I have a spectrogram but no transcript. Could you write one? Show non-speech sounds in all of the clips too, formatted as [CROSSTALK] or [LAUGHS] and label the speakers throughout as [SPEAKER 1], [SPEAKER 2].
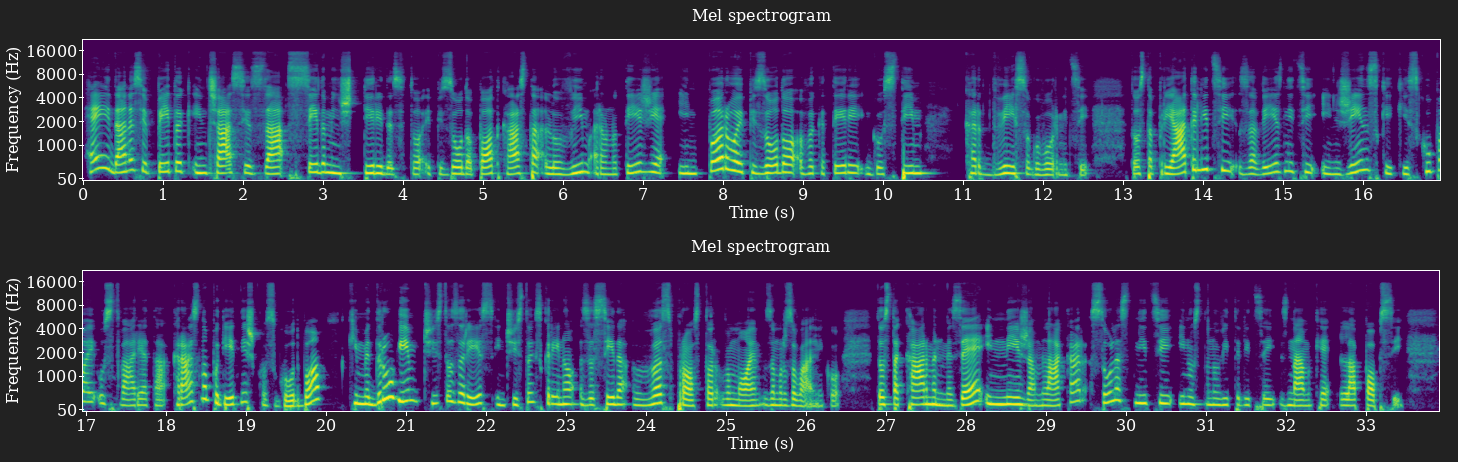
[SPEAKER 1] Hej, danes je petek in čas je za 47. epizodo podcasta Lovim ravnotežje in prvo epizodo, v kateri gostim kar dve sogovornici. To sta prijateljici, zaveznici in ženski, ki skupaj ustvarjata krasno podjetniško zgodbo, ki med drugim čisto za res in čisto iskreno zaseda vse prostor v mojem zamrzovalniku. To sta Karmen Meze in Neža Mlakar, solastnici in ustanoviteljici znamke La Popsi.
